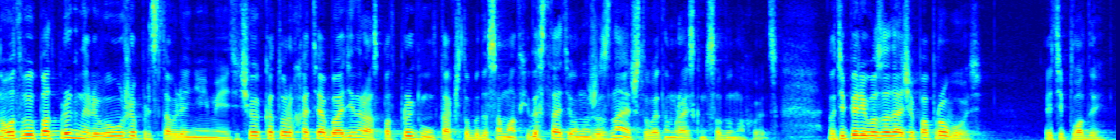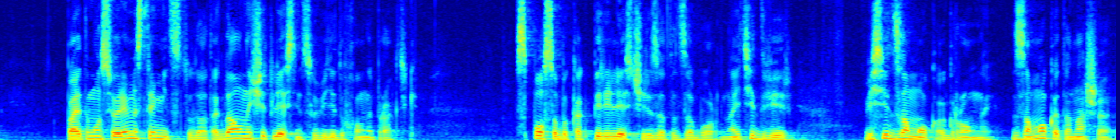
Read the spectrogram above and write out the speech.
но вот вы подпрыгнули, вы уже представление имеете. Человек, который хотя бы один раз подпрыгнул так, чтобы до самадхи достать, он уже знает, что в этом райском саду находится. Но теперь его задача попробовать эти плоды. Поэтому он все время стремится туда. Тогда он ищет лестницу в виде духовной практики. Способы, как перелезть через этот забор, найти дверь. Висит замок огромный. Замок – это наша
